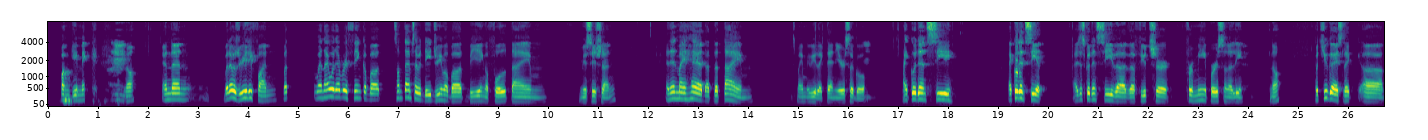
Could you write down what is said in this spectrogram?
pang gimmick. mm, No? And then, but it was really fun. But when I would ever think about, sometimes I would daydream about being a full-time musician. And in my head at the time, it's my- maybe like 10 years ago, I couldn't see, I couldn't see it. I just couldn't see the, the future for me personally. No? But you guys, like, uh,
